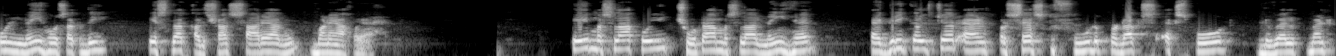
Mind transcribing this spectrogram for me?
ਉਹ ਨਹੀਂ ਹੋ ਸਕਦੀ। ਇਸ ਦਾ ਖਦਸ਼ਾ ਸਾਰਿਆਂ ਨੂੰ ਬਣਿਆ ਹੋਇਆ ਹੈ। ਇਹ ਮਸਲਾ ਕੋਈ ਛੋਟਾ ਮਸਲਾ ਨਹੀਂ ਹੈ। Agriculture and processed food products export development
